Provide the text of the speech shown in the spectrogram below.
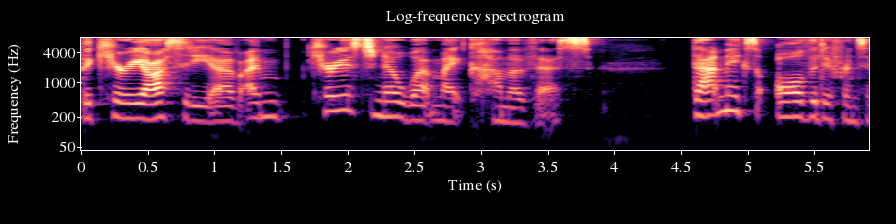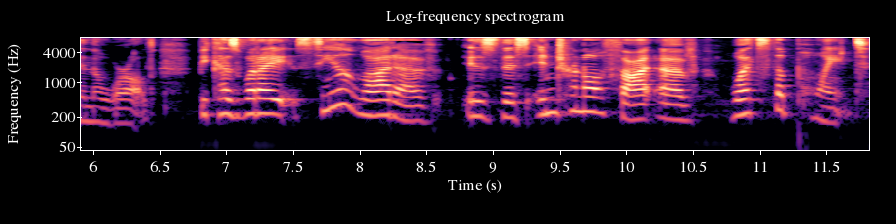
the curiosity of, I'm curious to know what might come of this. That makes all the difference in the world because what I see a lot of is this internal thought of, what's the point?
